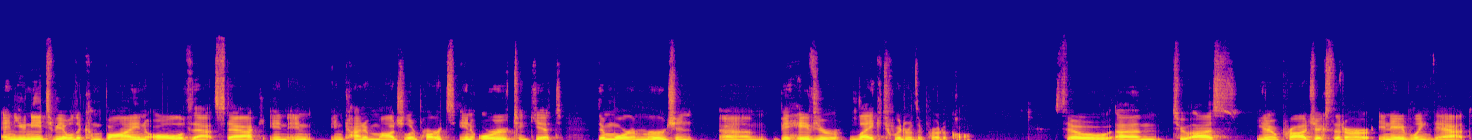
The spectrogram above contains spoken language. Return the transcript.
And you need to be able to combine all of that stack in, in, in kind of modular parts in order to get the more emergent um, behavior like Twitter the protocol. So um, to us, you know, projects that are enabling that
